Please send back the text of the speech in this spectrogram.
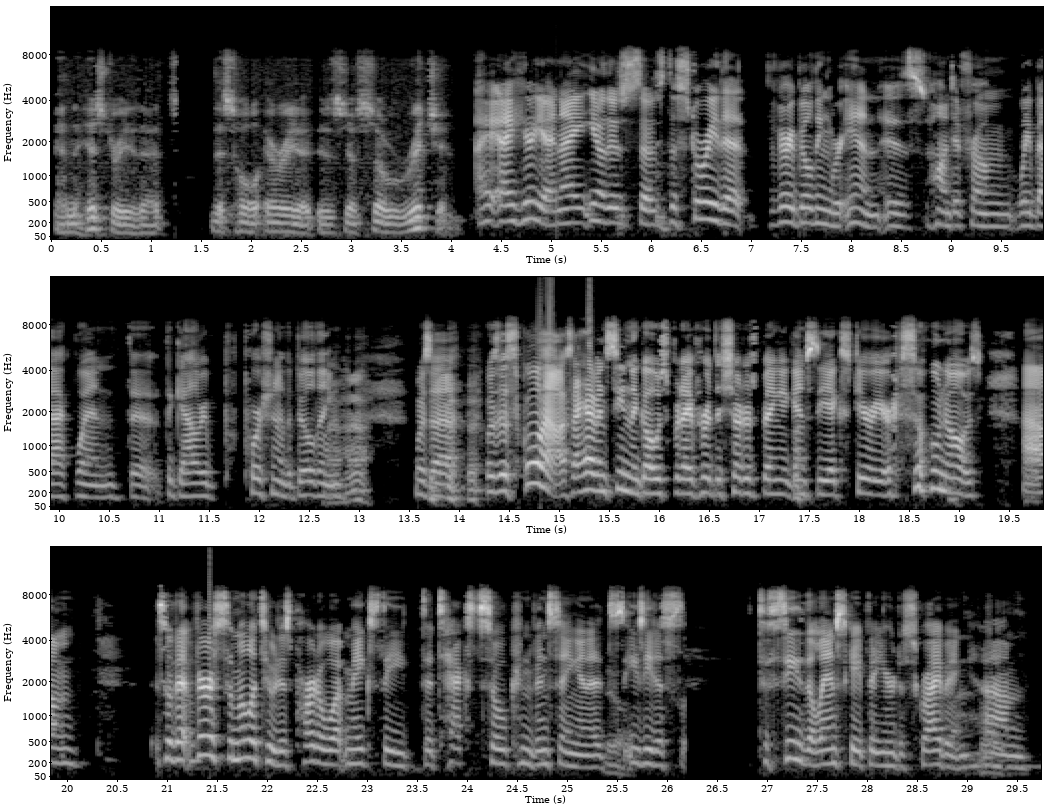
and the history that this whole area is just so rich in. I, I hear you, and I, you know, there's uh, the story that the very building we're in is haunted from way back when the the gallery portion of the building uh-huh was a was a schoolhouse. I haven't seen the ghost, but I've heard the shutters bang against the exterior. So who knows? Um, so that verisimilitude is part of what makes the the text so convincing, and it's yeah. easy to to see the landscape that you're describing. Right. Um,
